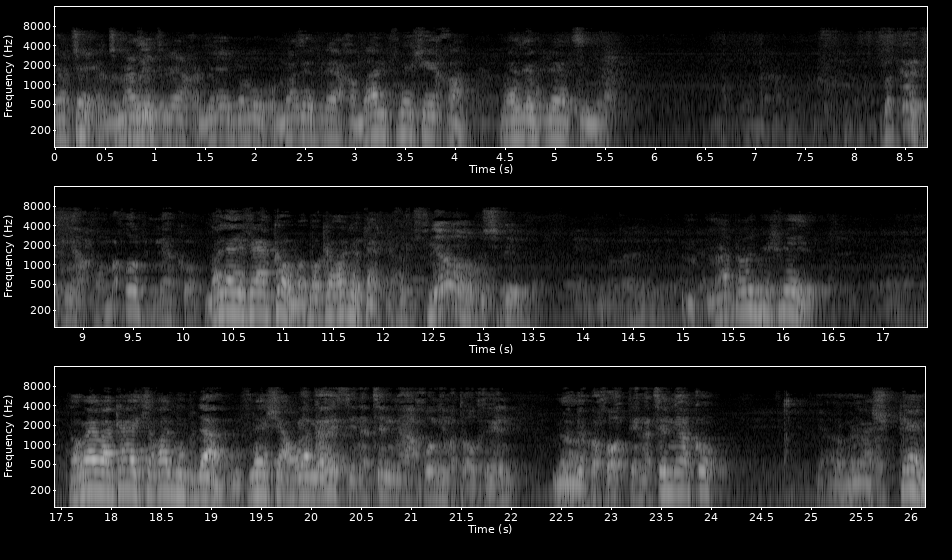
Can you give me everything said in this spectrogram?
אבל מה זה פני החמה? זה ברור. מה זה פני החמה? לפני חם. מה זה פני אצילה? בקיץ לפני החום, בחורף לפני הקור. מה זה לפני הקור? בבוקר עוד יותר קר. לפני או בשביל? מה הפירוש בשביל? אתה אומר בקיץ תאכל מוקדם, לפני שהעולם... בקיץ תנצל מהחום אם אתה אוכל, לא. ובפחות תנצל מהקור. אתה אומר השכם,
